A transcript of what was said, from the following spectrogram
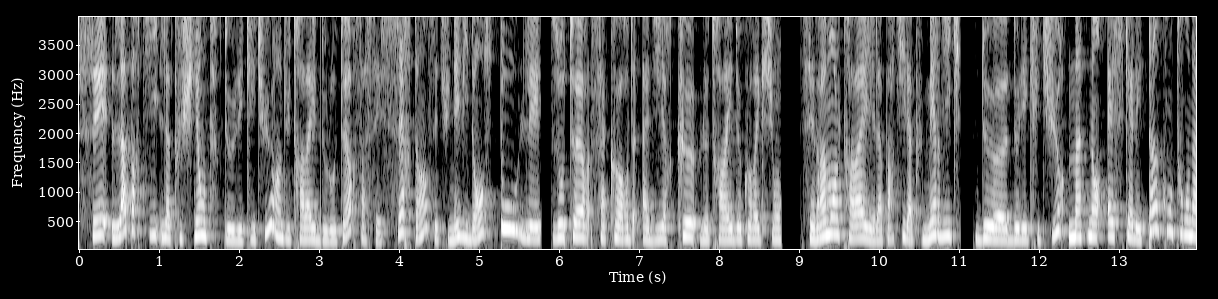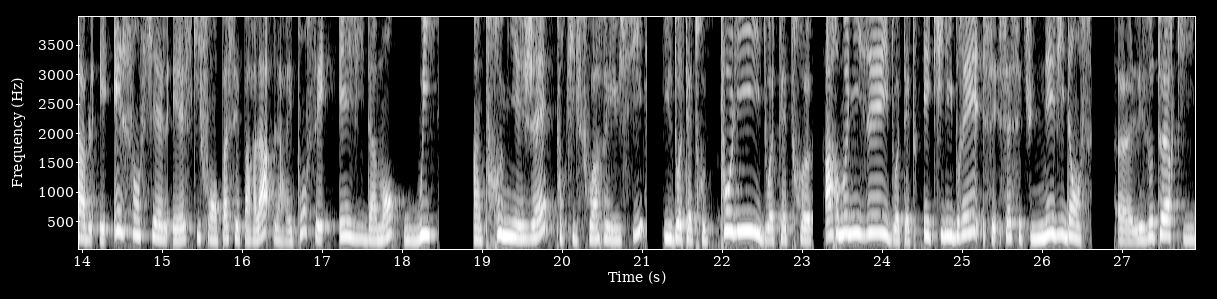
C'est la partie la plus chiante de l'écriture, hein, du travail de l'auteur, ça c'est certain, c'est une évidence. Tous les auteurs s'accordent à dire que le travail de correction, c'est vraiment le travail et la partie la plus merdique de, euh, de l'écriture. Maintenant, est-ce qu'elle est incontournable et essentielle et est-ce qu'il faut en passer par là? La réponse est évidemment oui. Un premier jet, pour qu'il soit réussi, il doit être poli, il doit être harmonisé, il doit être équilibré. ça, c'est une évidence. Euh, les auteurs qui,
